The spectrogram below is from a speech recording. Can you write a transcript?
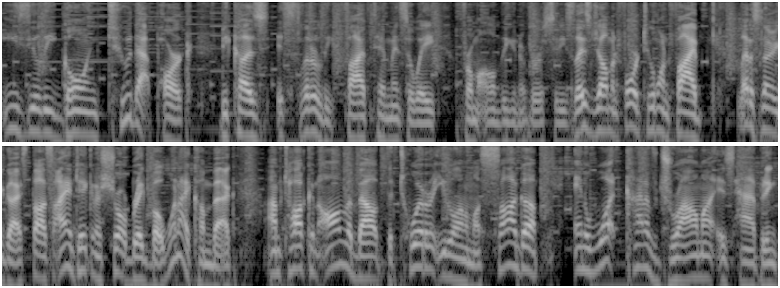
easily going to that park because it's literally five, ten minutes away from all the universities. Ladies and gentlemen, 4215, let us know your guys' thoughts. I am taking a short break, but when I come back, I'm talking all about the Twitter Elon Musk saga and what kind of drama is happening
